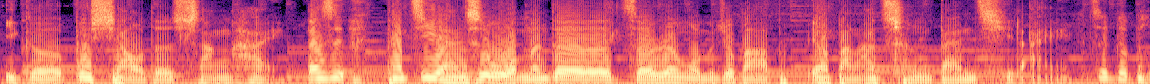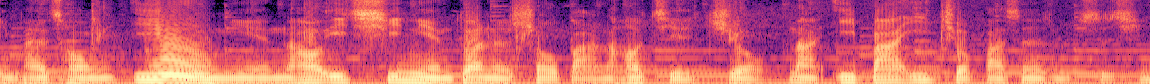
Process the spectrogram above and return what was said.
一个不小的伤害。但是它既然是我们的责任，我们就把要把它承担起来。这个品牌从一五年，然后一七年断了手把，然后解救。那一八一九发生了什么事情？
